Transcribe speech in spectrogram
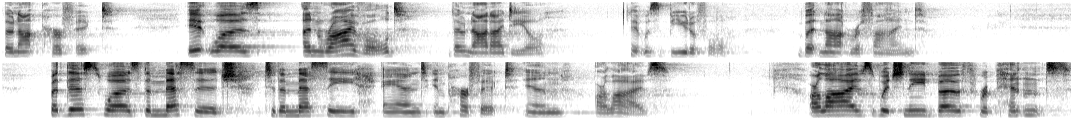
though not perfect. It was unrivaled, though not ideal. It was beautiful, but not refined. But this was the message to the messy and imperfect in our lives. Our lives, which need both repentance,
